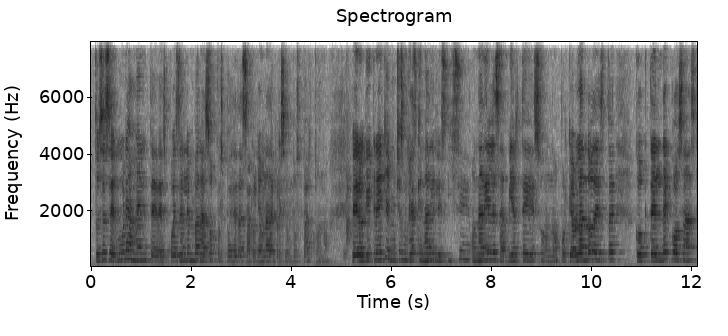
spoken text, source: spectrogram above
entonces seguramente después del embarazo pues puede desarrollar una depresión postparto, ¿no? Pero que creen que hay muchas mujeres que nadie les dice o nadie les advierte eso, ¿no? Porque hablando de este cóctel de cosas,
